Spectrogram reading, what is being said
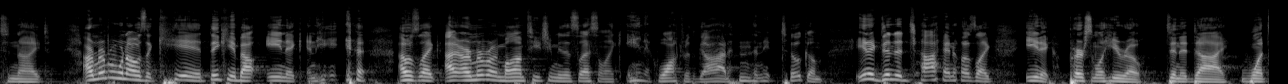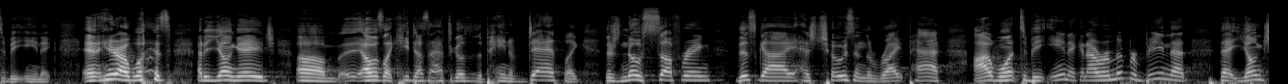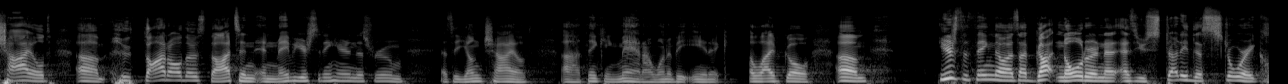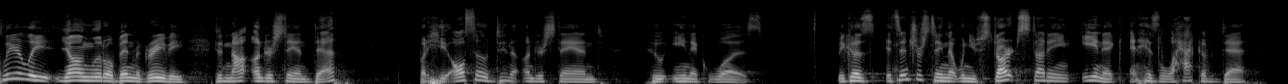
tonight. I remember when I was a kid thinking about Enoch, and he, I was like, I remember my mom teaching me this lesson, like Enoch walked with God, and then he took him. Enoch didn't die, and I was like, Enoch, personal hero didn't die, want to be Enoch. And here I was at a young age. Um, I was like, he doesn't have to go through the pain of death. Like, there's no suffering. This guy has chosen the right path. I want to be Enoch. And I remember being that, that young child um, who thought all those thoughts. And, and maybe you're sitting here in this room as a young child uh, thinking, man, I want to be Enoch, a life goal. Um, Here's the thing, though, as I've gotten older and as you study this story, clearly young little Ben McGreevy did not understand death but he also didn't understand who Enoch was. Because it's interesting that when you start studying Enoch and his lack of death,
